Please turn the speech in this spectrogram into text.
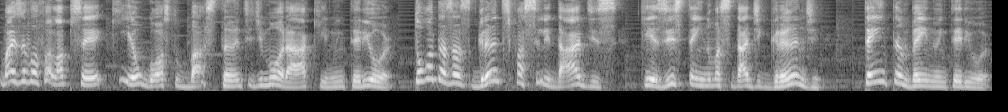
Mas eu vou falar para você que eu gosto bastante de morar aqui no interior. Todas as grandes facilidades que existem numa cidade grande, tem também no interior.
